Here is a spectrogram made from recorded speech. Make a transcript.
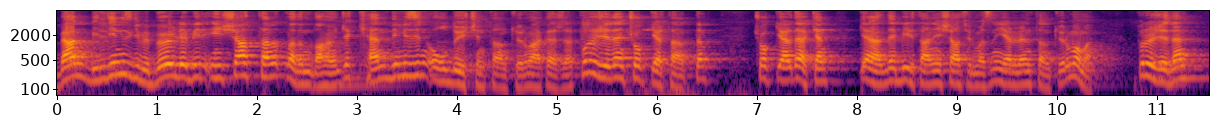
Ben bildiğiniz gibi böyle bir inşaat tanıtmadım daha önce. Kendimizin olduğu için tanıtıyorum arkadaşlar. Projeden çok yer tanıttım. Çok yer derken genelde bir tane inşaat firmasının yerlerini tanıtıyorum ama projeden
